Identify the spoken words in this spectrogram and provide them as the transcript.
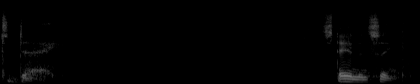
today? Stand and sing, please.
